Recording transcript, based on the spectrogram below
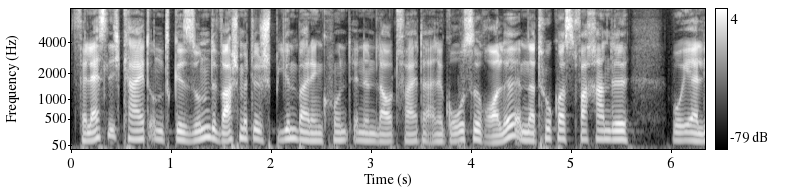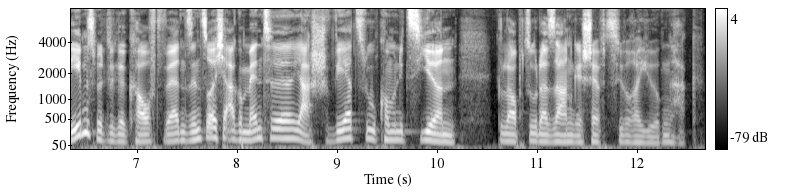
Verlässlichkeit und gesunde Waschmittel spielen bei den KundInnen laut Feiter eine große Rolle. Im Naturkostfachhandel, wo eher Lebensmittel gekauft werden, sind solche Argumente ja schwer zu kommunizieren, glaubt Sodasan-Geschäftsführer Jürgen Hack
